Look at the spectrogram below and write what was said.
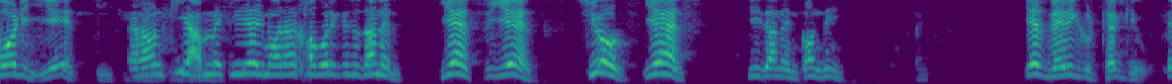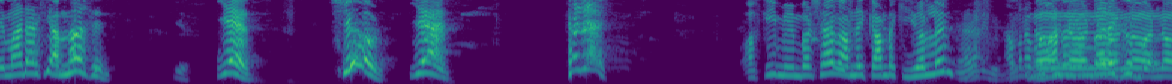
বডি ইয়েস এখন কি আপনি কি এই মরার খবরে কিছু জানেন ইয়েস ইয়েস শিওর ইয়েস কি জানেন কোন দিন yes very good thank you এই মার্ডার কি আপনি হচ্ছেন ইয়েস শিওর ইয়েস আ, কি মেম্বার সাহেব আপনি এই কামটা কি করলেন আমরা নো বলছি নো নো মেম্বারে খুব নো নো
